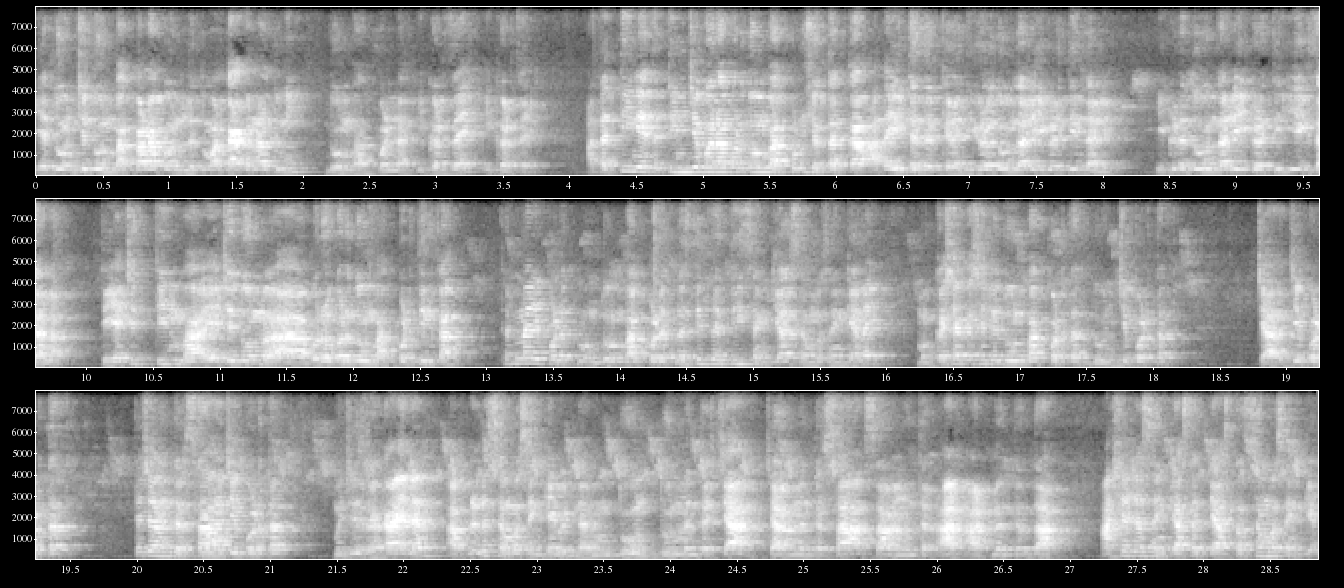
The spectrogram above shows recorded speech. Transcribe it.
या दोनचे दोन भाग काढा पण तुम्हाला काय करणार तुम्ही? दोन भाग पडणार. इकडचा आहे इकडचा आहे. आता तीन येतं. तीनचे बरोबर दोन भाग पडू शकतात का? आता इथं जर केलं इकडे दोन झाले इकडे तीन झाले. इकडे दोन झाले इकडे ती एक झाला. तर याचे तीन भाग याचे दोन बरोबर दोन भाग पडतील का? तर नाही पडत मग. दोन भाग पडत नसतील तर ती संख्या समसंख्या नाही. मग कशा कशाचे दोन भाग पडतात? दोनचे पडतात चारचे पडतात त्याच्यानंतर सहाचे पडतात. म्हणजे काय ना आपल्याला समसंख्या भेटणार. मग दोन दोन नंतर चार चार नंतर सहा सहा नंतर आठ आठ नंतर दहा. अशा ज्या संख्या असतात त्या असतात समसंख्या.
